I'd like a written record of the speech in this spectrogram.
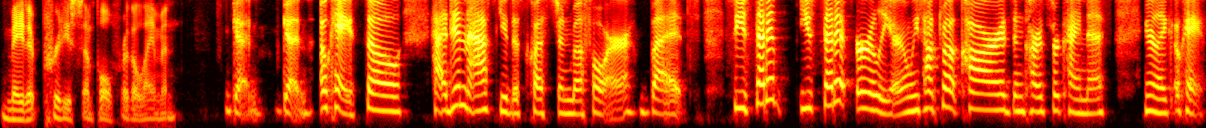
made it pretty simple for the layman. Good, good. Okay, so I didn't ask you this question before, but so you said it you said it earlier and we talked about cards and cards for kindness. You're like, okay,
